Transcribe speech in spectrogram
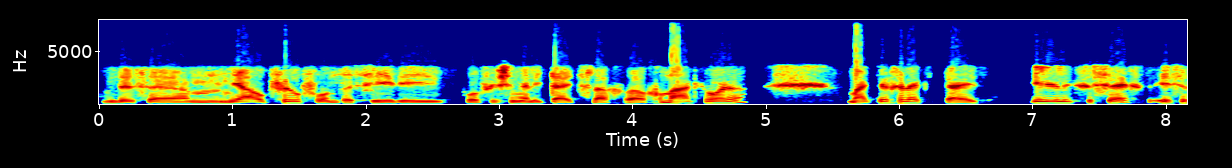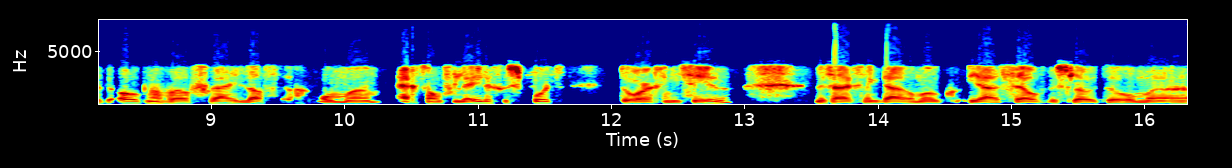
Dus um, ja, op veel fronten zie je die professionaliteitsslag wel gemaakt worden. Maar tegelijkertijd, eerlijk gezegd, is het ook nog wel vrij lastig om uh, echt zo'n volledige sport te organiseren. Dus eigenlijk daarom ook ja, zelf besloten om uh,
